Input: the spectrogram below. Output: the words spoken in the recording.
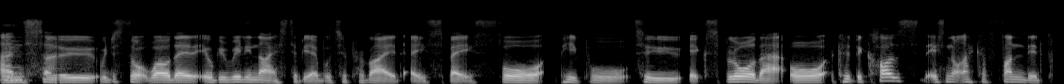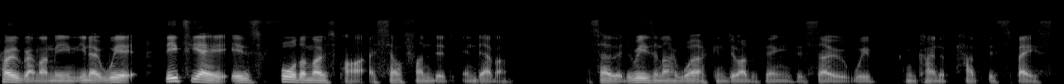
And mm. so we just thought, well, they, it would be really nice to be able to provide a space for people to explore that, or because it's not like a funded program. I mean, you know, we're DTA is for the most part a self-funded endeavor. So the reason I work and do other things is so we can kind of have this space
